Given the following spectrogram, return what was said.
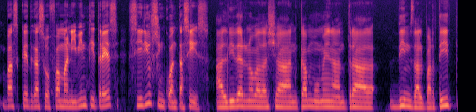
bàsquet gasó femení 23, Sirius 56. El líder no va deixar en cap moment entrar dins del partit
